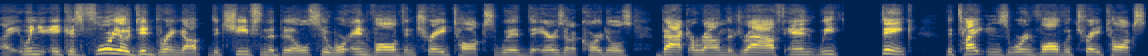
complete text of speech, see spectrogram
I, when you because Florio did bring up the Chiefs and the Bills who were involved in trade talks with the Arizona Cardinals back around the draft, and we think the Titans were involved with trade talks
